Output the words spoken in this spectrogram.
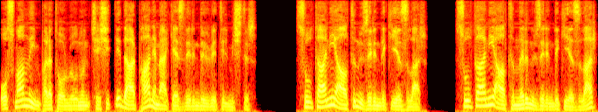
Osmanlı İmparatorluğu'nun çeşitli darphane merkezlerinde üretilmiştir. Sultani altın üzerindeki yazılar. Sultani altınların üzerindeki yazılar,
